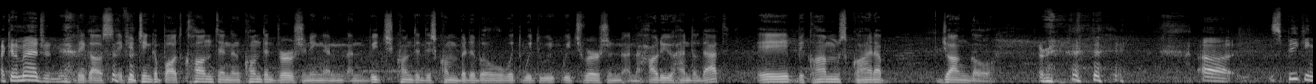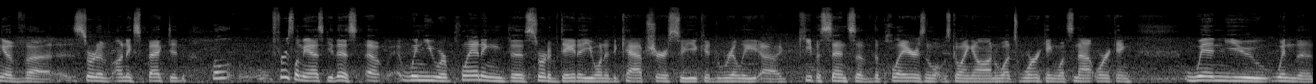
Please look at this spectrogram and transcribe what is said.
I can imagine. Yeah. because if you think about content and content versioning and, and which content is compatible with, with, with which version and how do you handle that, it becomes quite a jungle. uh, speaking of uh, sort of unexpected, well, first let me ask you this: uh, when you were planning the sort of data you wanted to capture, so you could really uh, keep a sense of the players and what was going on, what's working, what's not working. When you when the,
